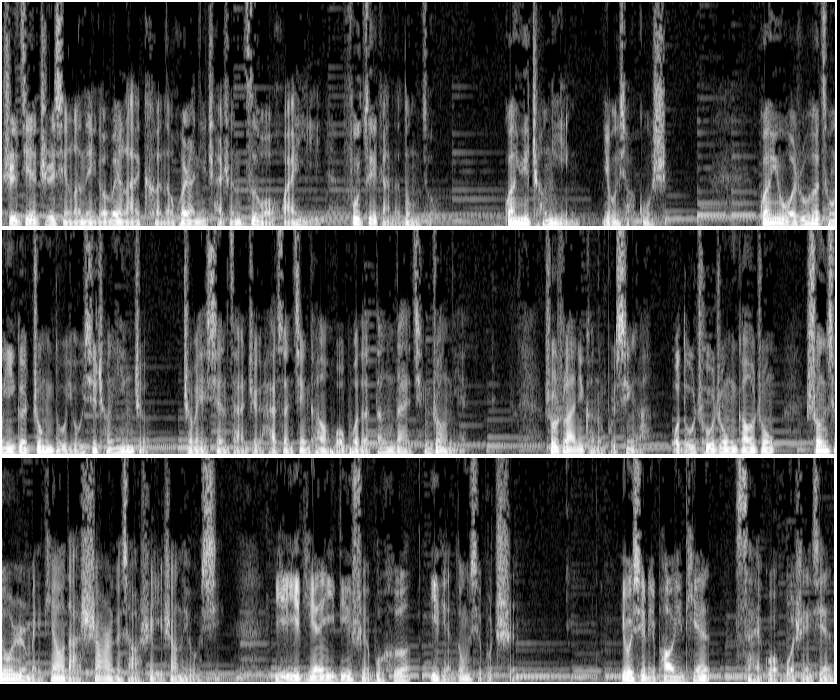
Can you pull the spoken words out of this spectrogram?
直接执行了那个未来可能会让你产生自我怀疑、负罪感的动作。关于成瘾有个小故事，关于我如何从一个重度游戏成瘾者，成为现在这个还算健康活泼的当代青壮年。说出来你可能不信啊，我读初中、高中，双休日每天要打十二个小时以上的游戏，一一天一滴水不喝，一点东西不吃，游戏里泡一天赛过活神仙，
